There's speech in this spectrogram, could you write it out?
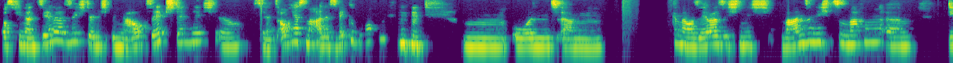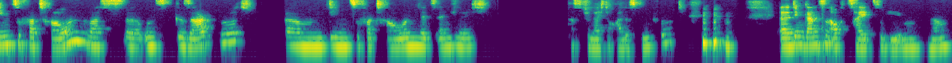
aus finanzieller Sicht, denn ich bin ja auch selbstständig, äh, ist ja jetzt auch erstmal alles weggebrochen. Mm, und ähm, genau, selber sich nicht wahnsinnig zu machen, ähm, dem zu vertrauen, was äh, uns gesagt wird, ähm, dem zu vertrauen letztendlich, dass vielleicht auch alles gut wird, äh, dem Ganzen auch Zeit zu geben. Ne?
